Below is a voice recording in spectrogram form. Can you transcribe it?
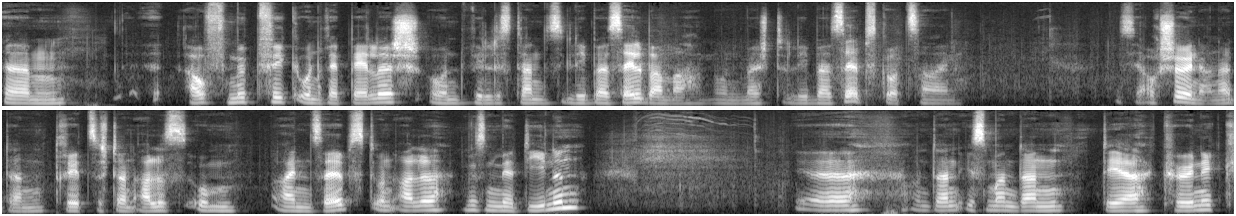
ähm, aufmüpfig und rebellisch und will es dann lieber selber machen und möchte lieber selbst Gott sein. Ist ja auch schöner, ne? dann dreht sich dann alles um einen selbst und alle müssen mir dienen. Äh, und dann ist man dann der König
